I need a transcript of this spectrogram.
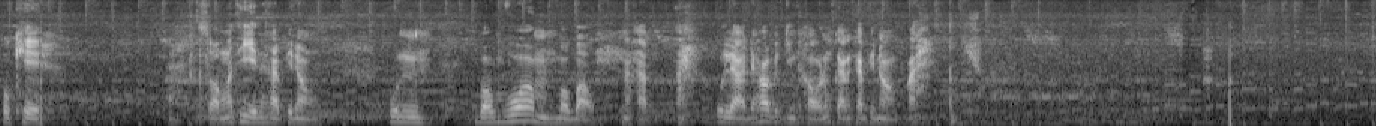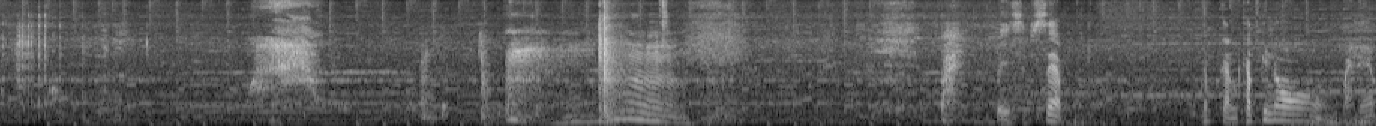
โอเคสองนาทีนะครับ พี่น้องอุ่นบอมวอมเบาๆนะครับอะอุ่นแล้วเดี๋ยวเราไปกินเขาน้ำกันครับพี่น้องไปไปไปแซ่บๆน้ำกันครับพี่น้องไปแล้ว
